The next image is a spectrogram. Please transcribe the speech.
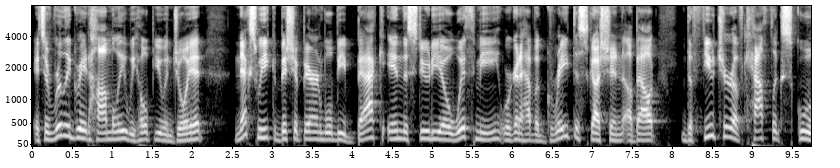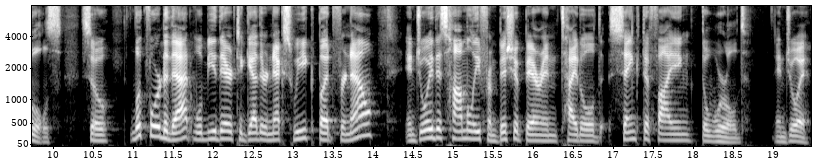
It's a really great homily. We hope you enjoy it. Next week, Bishop Barron will be back in the studio with me. We're going to have a great discussion about the future of Catholic schools. So look forward to that. We'll be there together next week. But for now, enjoy this homily from Bishop Barron titled Sanctifying the World. Enjoy.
